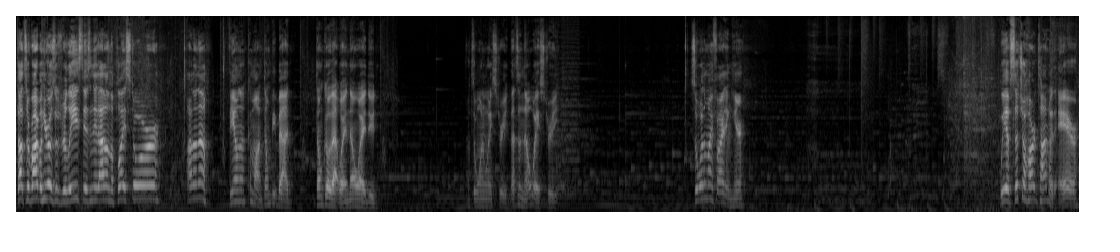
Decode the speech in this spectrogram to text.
Thought Survival Heroes was released. Isn't it out on the Play Store? I don't know. Fiona, come on. Don't be bad. Don't go that way. No way, dude. That's a one-way street. That's a no-way street. So what am I fighting here? We have such a hard time with air.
